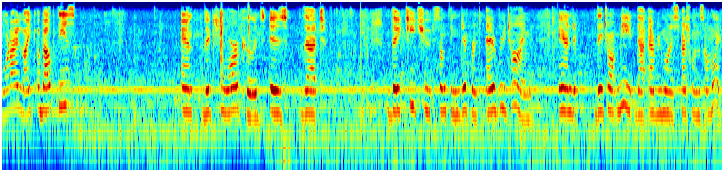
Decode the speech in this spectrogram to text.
what I like about these and the QR codes is that they teach you something different every time and they taught me that everyone is special in some way.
